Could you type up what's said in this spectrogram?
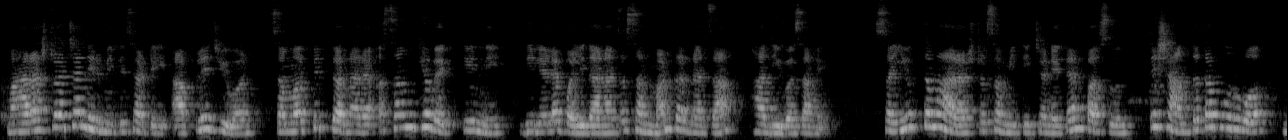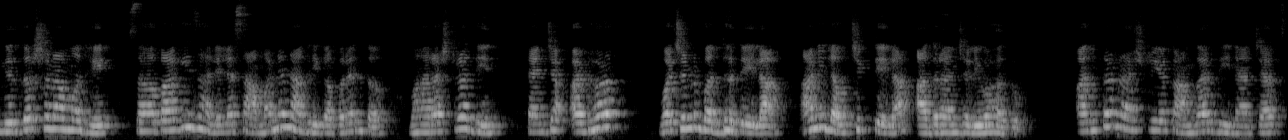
महाराष्ट्राच्या निर्मितीसाठी आपले जीवन समर्पित करणाऱ्या असंख्य व्यक्तींनी दिलेल्या बलिदानाचा सन्मान करण्याचा हा दिवस आहे. संयुक्त महाराष्ट्र समितीच्या नेत्यांपासून ते शांततापूर्व निदर्शनामध्ये सहभागी झालेल्या सामान्य नागरिकापर्यंत महाराष्ट्र दिन त्यांच्या अढळ वचनबद्धतेला आणि लवचिकतेला आदरांजली वाहतो. आंतरराष्ट्रीय कामगार दिनाच्याच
